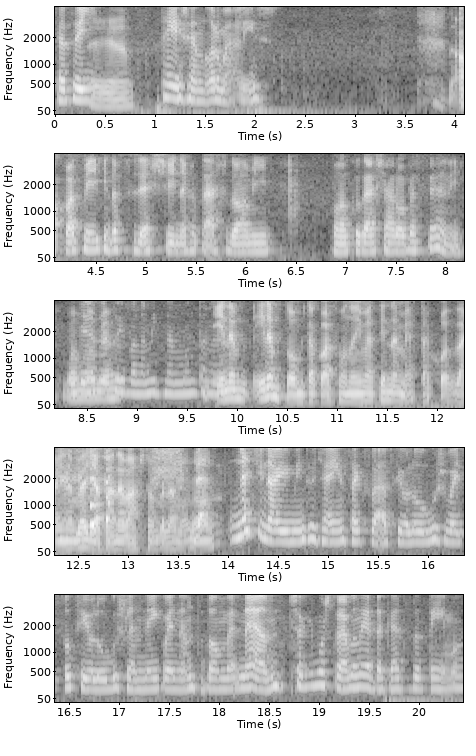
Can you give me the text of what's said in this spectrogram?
Tehát, hogy Igen. teljesen normális. Na, akarsz még egyébként a szüzességnek a társadalmi vonatkozásáról beszélni? Van Ugye ezért, hogy van, amit nem mondtam. Én nem, én nem tudom, mit akarsz mondani, mert én nem értek hozzá. Én nem, egyáltalán nem ástam bele magam. De ne csinálj mint hogyha én szexuálpszichológus vagy szociológus lennék, vagy nem tudom, mert nem. Csak mostanában érdekelt ez a téma.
